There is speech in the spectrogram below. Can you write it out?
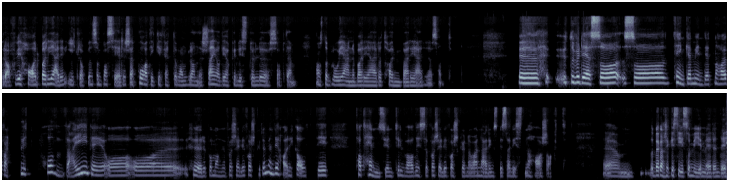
bra, for vi har barrierer i kroppen som baserer seg på at ikke fett og vann blander seg, og de har ikke lyst til å løse opp dem. Altså blod-hjernebarriere og tarmbarrierer og sånt. Uh, utover det så, så, tenker jeg myndighetene har vært litt på vei ved å, å, høre på mange forskjellige forskere, men de har ikke alltid tatt hensyn til hva disse forskjellige forskerne og ernæringsspesialistene har sagt. Um, det bør kanskje ikke si så mye mer enn det,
